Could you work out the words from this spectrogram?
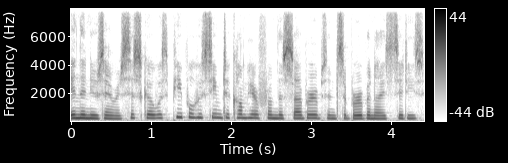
in the New San Francisco was people who seem to come here from the suburbs and suburbanized cities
